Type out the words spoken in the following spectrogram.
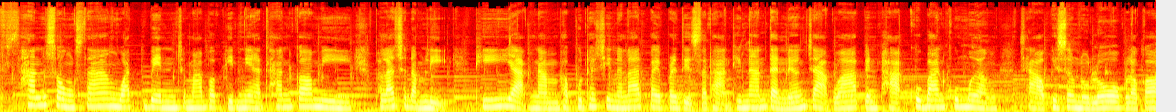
5 ท่านทรงสร้างวัดเบญจมาบพิตรเนี่ยท่านก็มีพระราชดำริที่อยากนำพระพุทธชินราชไปประดิษฐานที่นั่น แต่เนื่องจากว่าเป็นพระคู่บ้านคู่เมือง ชาวพิษณุโลก แล้วก็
